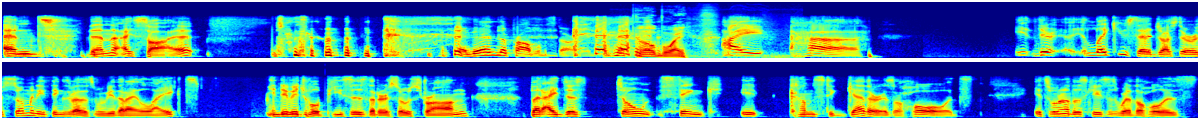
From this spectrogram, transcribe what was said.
And then i saw it. And then the problem started. Oh boy. I uh it, there, like you said, Josh, there are so many things about this movie that I liked, individual pieces that are so strong, but I just don't think it comes together as a whole. It's it's one of those cases where the whole is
